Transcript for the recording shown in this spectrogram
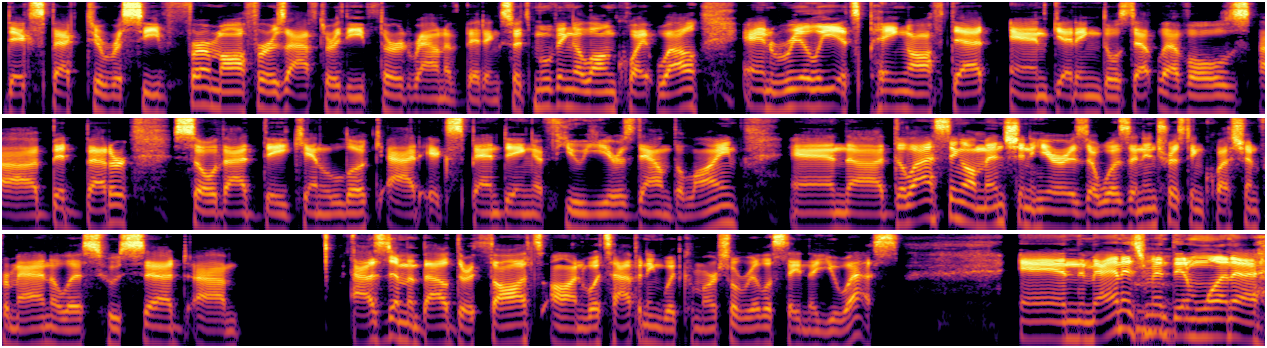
They expect to receive firm offers after the third round of bidding. So it's moving along quite well. And really, it's paying off debt and getting those debt levels uh, a bit better so that they can look at expanding a few years down the line. And uh, the last thing I'll mention here is there was an interesting question from analysts who said, um, asked them about their thoughts on what's happening with commercial real estate in the US. And the management mm. didn't want to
